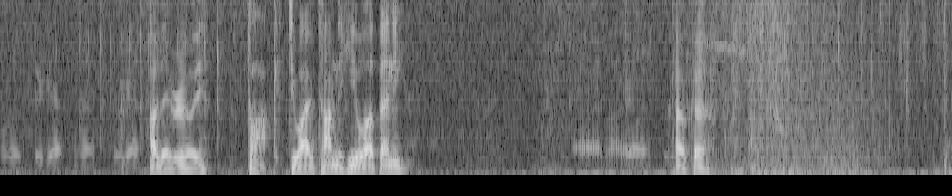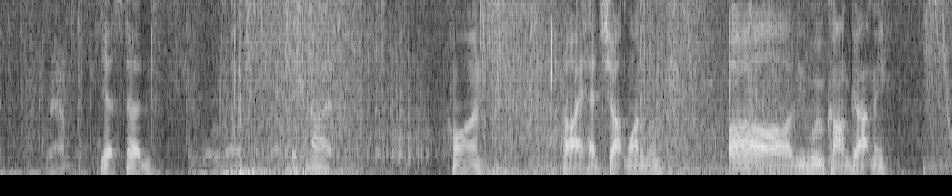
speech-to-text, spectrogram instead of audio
Although they're gassing that, they're gassing, Are they really? Fuck. Do I have time to heal up any? uh, not really. Okay. Yes, Dad. It's not. Hold on. Oh, I headshot one of them. Oh, the Wukong got me. I saw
